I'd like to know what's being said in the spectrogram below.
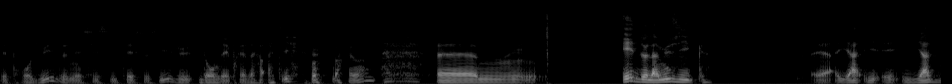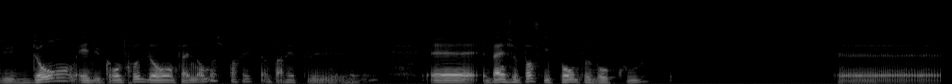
des produits de nécessité, ceci, dont des préservatifs, par exemple, et de la musique. Il y, a, y, a, du don et du contre-don. Enfin, non, moi, je parais, ça me paraît plus. Euh, ben, je pense qu'il pompe beaucoup. Euh,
